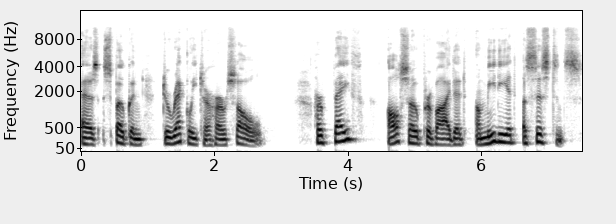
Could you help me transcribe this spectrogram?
as spoken directly to her soul. Her faith also provided immediate assistance.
